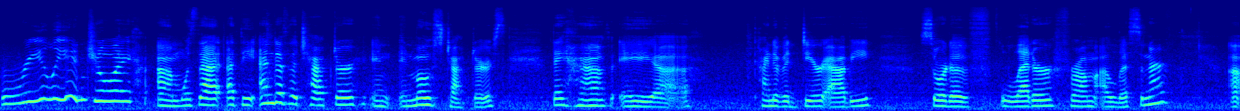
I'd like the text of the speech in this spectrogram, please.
really enjoy um, was that at the end of the chapter, in, in most chapters, they have a uh, kind of a Dear Abby sort of letter from a listener uh,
